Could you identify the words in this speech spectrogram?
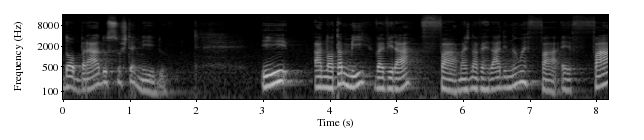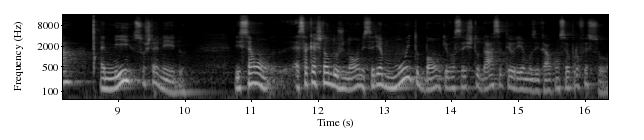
dobrado sustenido. E a nota Mi vai virar Fá, mas na verdade não é Fá, é Fá, é Mi sustenido. Isso é um, essa questão dos nomes seria muito bom que você estudasse teoria musical com seu professor.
